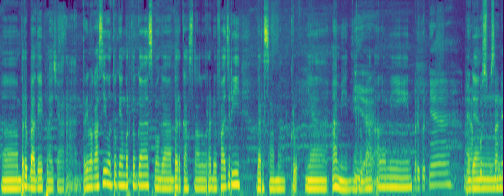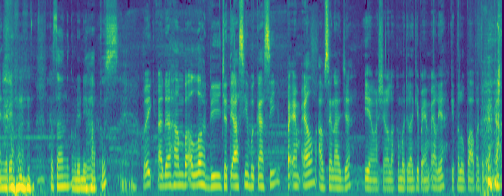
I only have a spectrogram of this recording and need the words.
eh, berbagai pelajaran. Terima kasih untuk yang bertugas. Semoga berkah selalu Radio Fajri bersama krunya. Amin ya Iya. rabbal alamin. Berikutnya Ada yang pesannya. ngirim pesan kemudian dihapus. Baik, ada hamba Allah di Jati Asih Bekasi, PML absen aja. Iya, masya Allah kembali lagi PML ya. Kita lupa apa itu PML.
